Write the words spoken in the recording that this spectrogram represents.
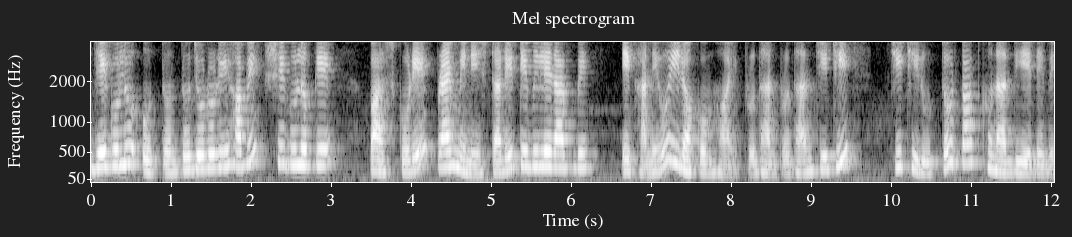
যেগুলো অত্যন্ত জরুরি হবে, সেগুলোকে পাস করে প্রাইম মিনিস্টারের টেবিলে রাখবে। এখানেও এই রকম হয়। প্রধান প্রধান চিঠি চিঠির উত্তর তৎক্ষণাৎ দিয়ে দেবে।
